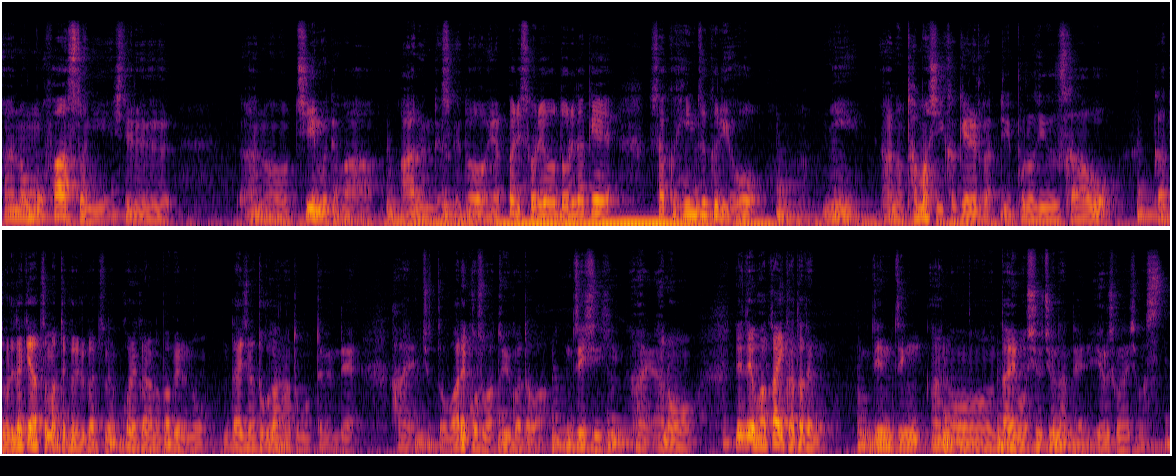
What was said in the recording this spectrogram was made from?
あのもうファーストにしてるあのチームではあるんですけどやっぱりそれをどれだけ作品作りをにあの魂かけれるかっていうプロデューサーをがどれだけ集まってくれるかっていうのはこれからのバベルの大事なところだなと思ってるんで、はい、ちょっと我こそはという方はぜひぜひ、はい、あの全然若い方でも全然あの大募集中なんでよろしくお願いします。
